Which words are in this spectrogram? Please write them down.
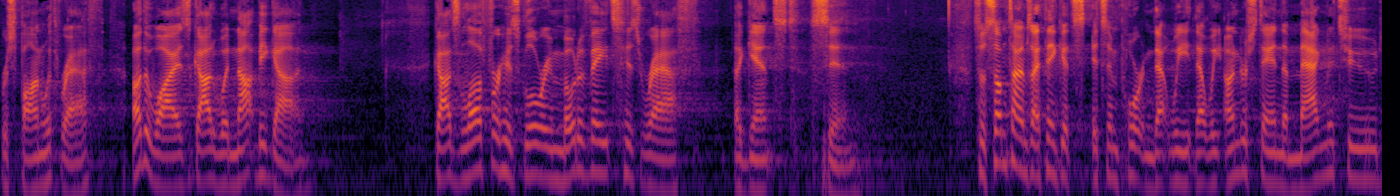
respond with wrath. Otherwise, God would not be God. God's love for his glory motivates his wrath against sin. So sometimes I think it's, it's important that we, that we understand the magnitude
